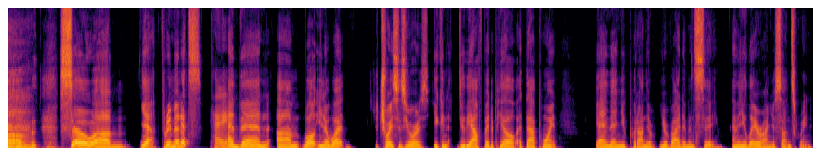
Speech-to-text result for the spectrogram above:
um, so, um, yeah, three minutes. Okay. And then, um, well, you know what? Your choice is yours. You can do the alpha beta peel at that point, and then you put on your, your vitamin C, and then you layer on your sunscreen,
